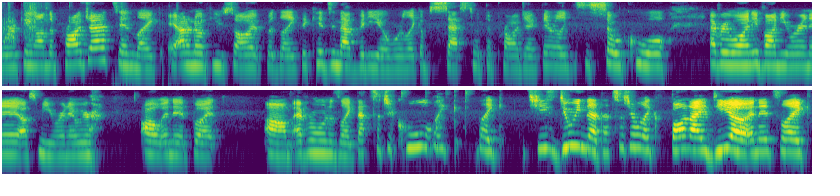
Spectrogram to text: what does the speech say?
working on the project, and like I don't know if you saw it, but like the kids in that video were like obsessed with the project. They were like, "This is so cool." Everyone, Yvonne, you were in it. Usmi, you were in it. We were all in it, but um, everyone was like, "That's such a cool like like she's doing that. That's such a like fun idea," and it's like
